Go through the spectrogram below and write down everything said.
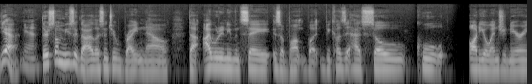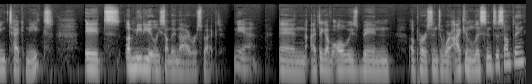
Yeah. Yeah. There's some music that I listen to right now that I wouldn't even say is a bump, but because it has so cool audio engineering techniques, it's immediately something that I respect. Yeah. And I think I've always been a person to where I can listen to something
